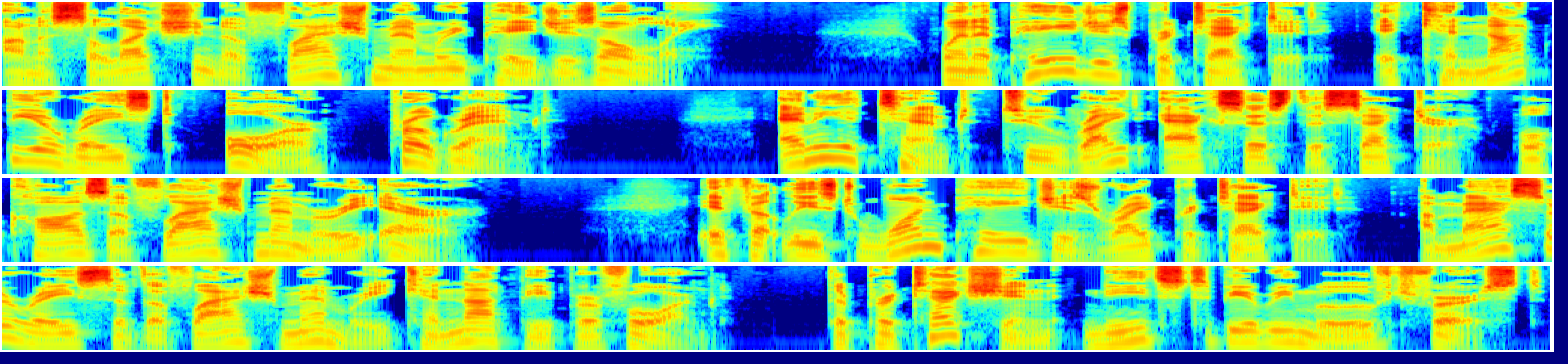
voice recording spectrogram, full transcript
on a selection of flash memory pages only. When a page is protected, it cannot be erased or programmed. Any attempt to write access the sector will cause a flash memory error. If at least one page is write protected, a mass erase of the flash memory cannot be performed the protection needs to be removed first.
